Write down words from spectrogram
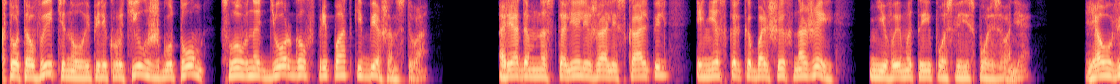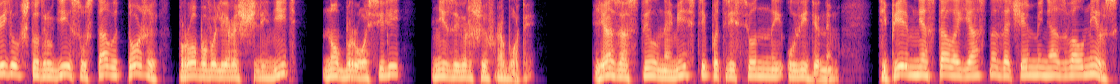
кто-то вытянул и перекрутил жгутом, словно дергал в припадке бешенства. Рядом на столе лежали скальпель и несколько больших ножей, невымытые после использования. Я увидел, что другие суставы тоже пробовали расчленить, но бросили не завершив работы. Я застыл на месте, потрясенный увиденным. Теперь мне стало ясно, зачем меня звал Мирс.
